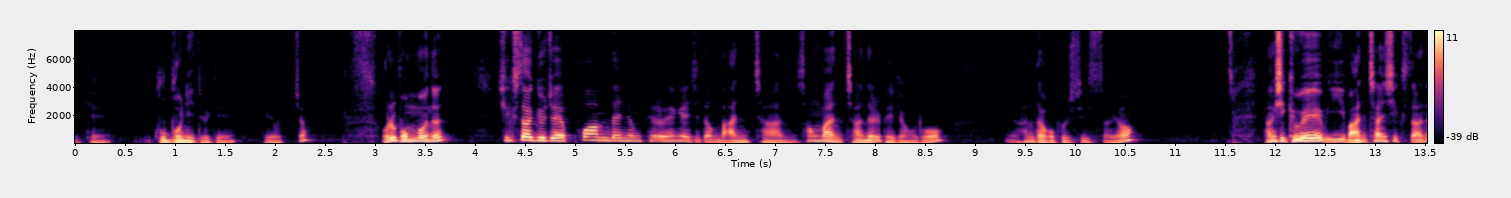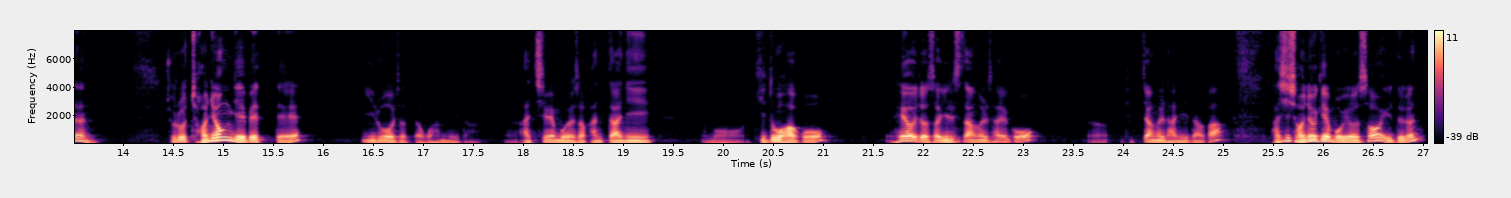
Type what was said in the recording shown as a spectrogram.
이렇게 구분이 되게 되었죠. 오늘 본문은 식사 교제에 포함된 형태로 행해지던 만찬, 성만찬을 배경으로 한다고 볼 수 있어요. 당시 교회의 이 만찬 식사는 주로 저녁 예배 때 이루어졌다고 합니다. 아침에 모여서 간단히 뭐 기도하고 헤어져서 일상을 살고 어, 직장을 다니다가 다시 저녁에 모여서 이들은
